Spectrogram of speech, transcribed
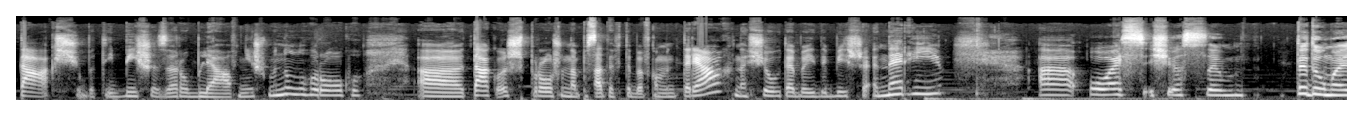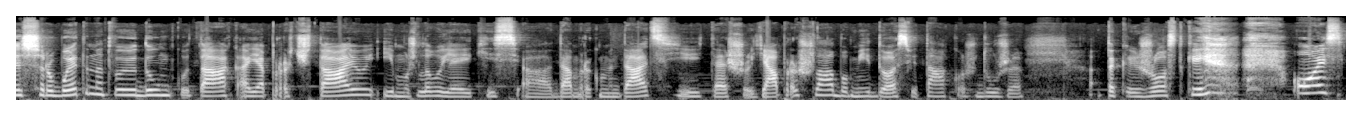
так, щоб ти більше заробляв, ніж минулого року. Е, Також прошу написати в тебе в коментарях, на що у тебе йде більше енергії. Е, Ось що з цим. Ти думаєш робити на твою думку, так, а я прочитаю, і, можливо, я якісь а, дам рекомендації, те, що я пройшла, бо мій досвід також дуже такий жорсткий. Ось.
